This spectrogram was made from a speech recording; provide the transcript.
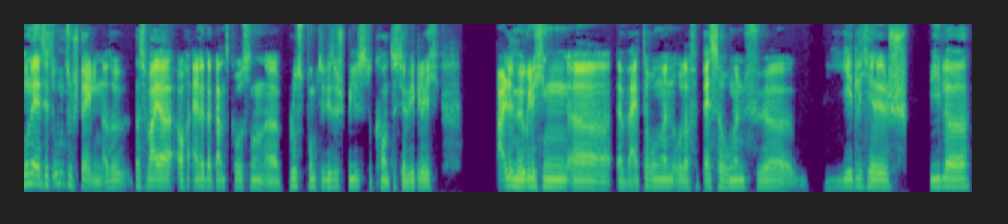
ohne es jetzt umzustellen, also das war ja auch einer der ganz großen äh, Pluspunkte dieses Spiels. Du konntest ja wirklich alle möglichen äh, Erweiterungen oder Verbesserungen für jegliche Spieler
